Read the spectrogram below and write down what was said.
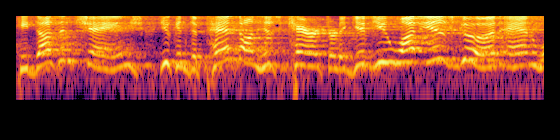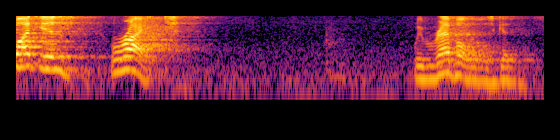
He doesn't change. You can depend on his character to give you what is good and what is right. We revel in his goodness.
